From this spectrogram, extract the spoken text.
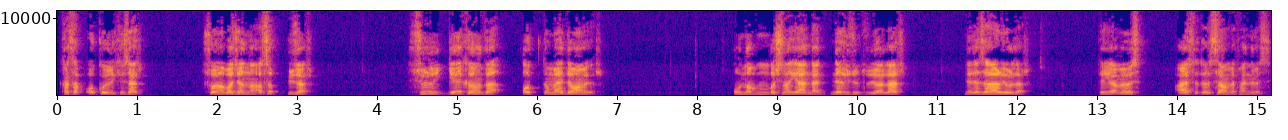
Kasap o koyunu keser, sonra bacağından asıp yüzer. Sürünün geri kalanı da otlamaya devam eder. Onların başına gelenden ne üzüntü duyarlar ne de zarar görürler. Peygamberimiz Aleyhisselatü Vesselam Efendimiz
